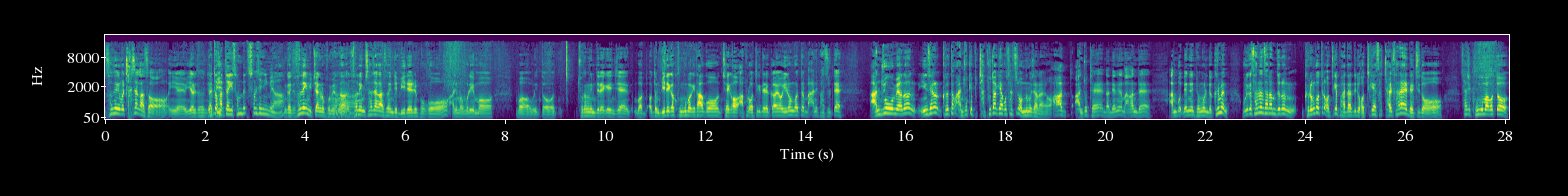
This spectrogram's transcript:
선생님을 찾아가서 예, 예를 들어서 또 미- 갑자기 선배, 선생님이야? 그러니까 선생님 입장으로 보면은 아. 선생님 찾아가서 이제 미래를 보고 아니면 우리 뭐뭐 우리 또 조상님들에게 이제 뭐 어떤 미래가 궁금하기도 하고 제가 앞으로 어떻게 될까요 이런 것들 많이 봤을 때 안 좋으면은 인생을 그렇다고 안 좋게 자포자기하고 살 수는 없는 거잖아요. 아 안 좋대. 나 내년에 망한데 안 보- 내년에 병 걸린다. 그러면 우리가 사는 사람들은 그런 것들을 어떻게 받아들이고 어떻게 사- 잘 살아야 될지도 사실 궁금하고 또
